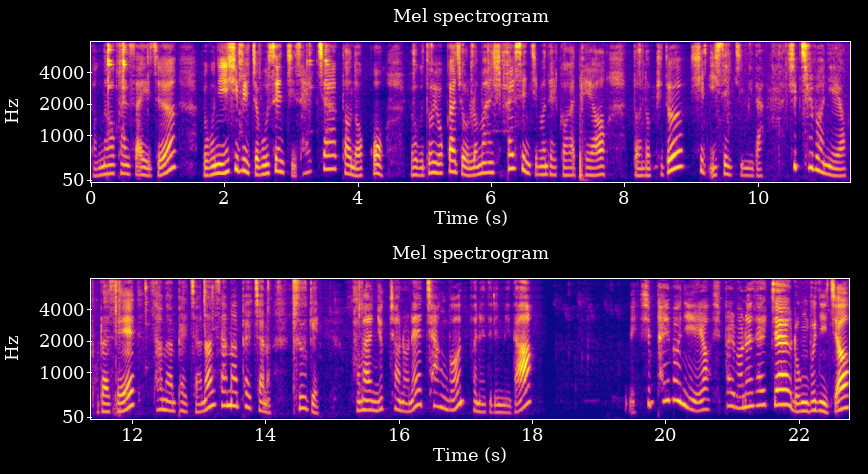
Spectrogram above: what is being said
넉넉한 사이즈. 요거는 21.5cm 살짝 더 넣고 여기도 요까지 올라오면 한 18cm면 될 것 같아요. 또 높이도 12cm입니다. 17번이에요. 보라색 48,000원, 48,000원 두 개. 96,000원에 창분 보내드립니다. 네, 18번이에요. 18번은 살짝 롱분이죠.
